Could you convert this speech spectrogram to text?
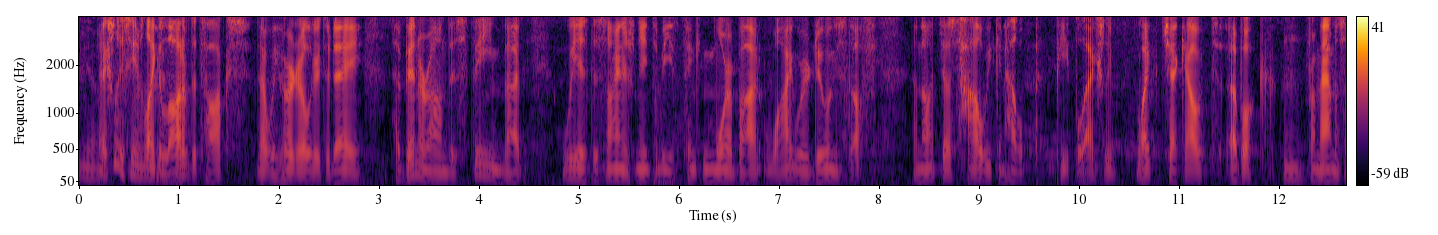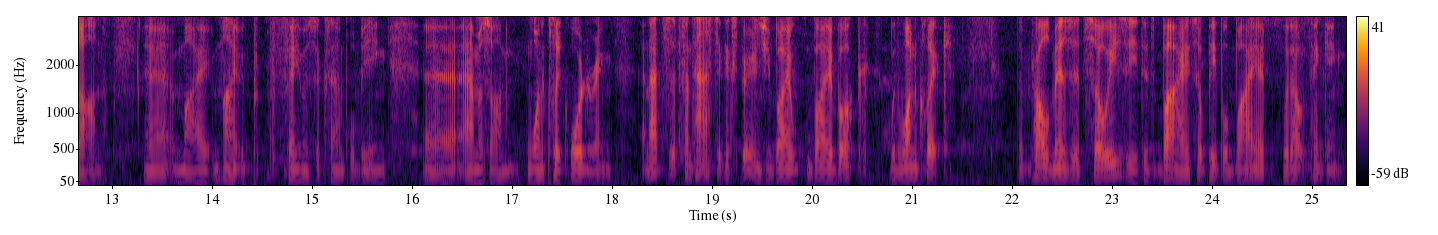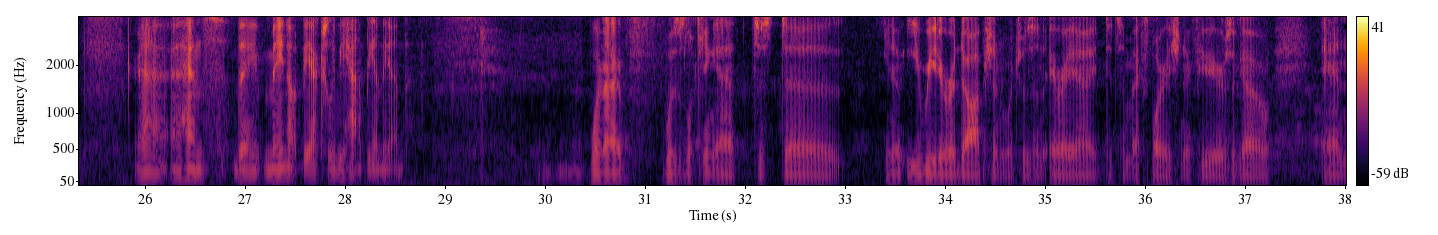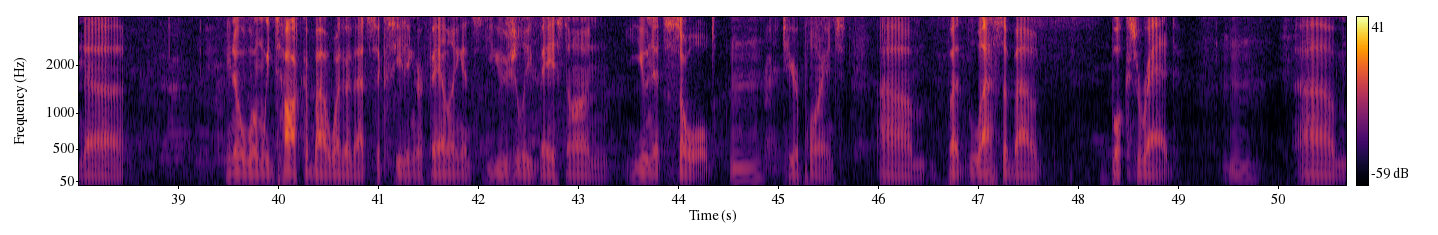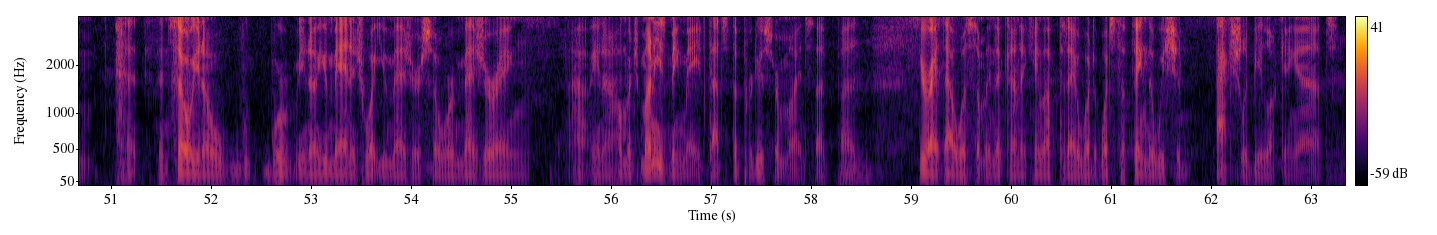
Yeah. It actually seems like a lot of the talks that we heard earlier today have been around this theme that we as designers need to be thinking more about why we're doing stuff and not just how we can help people actually like check out a book Mm. from Amazon. Uh, my my p- famous example being uh, Amazon one-click ordering, and that's a fantastic experience. You buy buy a book with one click. The problem is it's so easy to buy, so people buy it without thinking, and hence they may not be actually be happy in the end. when I was looking at just uh, you know e-reader adoption, which was an area I did some exploration a few years ago, and uh, you know when we talk about whether that's succeeding or failing, it's usually based on units sold. Mm. To your point, um, but less about books read. Mm. Um, and, and so you know we're you know you manage what you measure. So we're measuring how, you know how much money is being made. That's the producer mindset. But you're right. That was something that kind of came up today. What what's the thing that we should actually be looking at?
